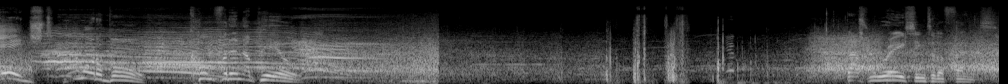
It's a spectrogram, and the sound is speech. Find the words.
Edged. What a ball. Confident appeal. That's racing to the fence.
